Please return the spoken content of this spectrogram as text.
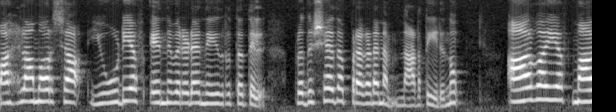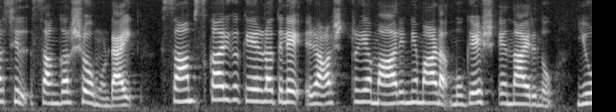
Mahila Morcha U D F എന്നിവരുടെ നേതൃത്വത്തിൽ പ്രതിഷേധ പ്രകടനം നടത്തിയിരുന്നു. ആർ വൈ എഫ് മാർച്ചിൽ സംഘർഷവുമുണ്ടായി. സാംസ്കാരിക കേരളത്തിലെ രാഷ്ട്രീയ മാലിന്യമാണ് മുകേഷ് എന്നായിരുന്നു യു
